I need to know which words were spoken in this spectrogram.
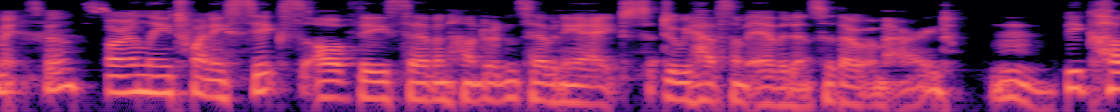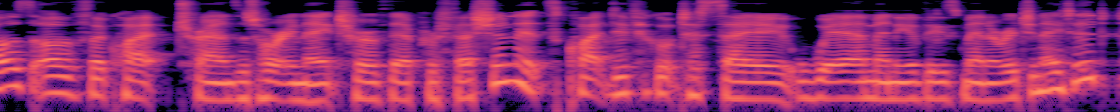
Makes sense. Only 26 of these 778 do we have some evidence that they were married. Hmm. Because of the quite transitory nature of their profession, it's quite difficult to say where many of these men originated.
